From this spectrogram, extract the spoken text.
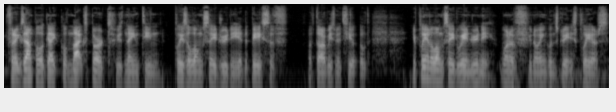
for example, a guy called Max Bird, who's 19, plays alongside Rooney at the base of, of Derby's midfield. You're playing alongside Wayne Rooney, one of you know England's greatest players.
